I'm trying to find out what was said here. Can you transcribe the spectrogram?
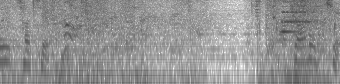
적을 처치했습니다. 더블킬.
